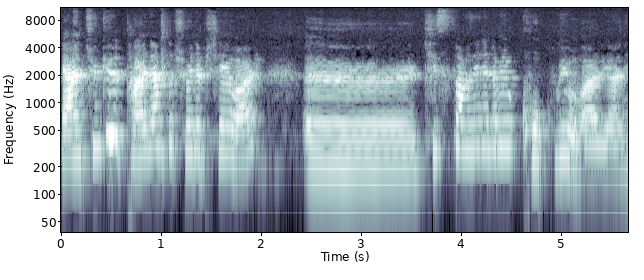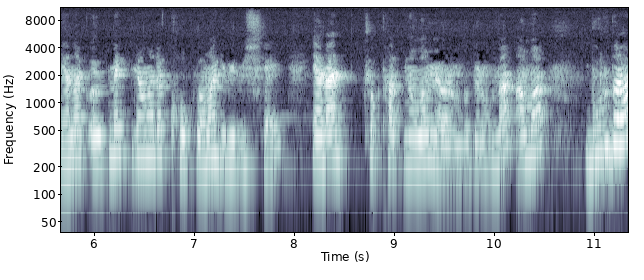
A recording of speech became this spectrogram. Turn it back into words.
Yani çünkü Tayland'da şöyle bir şey var. Ee, kiss sahnelerinde böyle kokluyorlar yani. Yanak öpmek bile onlara koklama gibi bir şey. Yani ben çok tatmin olamıyorum bu durumdan ama burada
